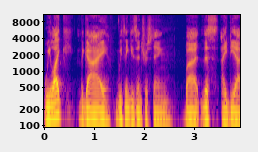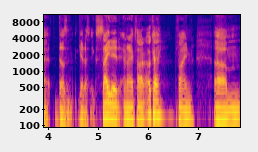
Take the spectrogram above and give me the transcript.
we like the guy, we think he's interesting, but this idea doesn't get us excited. And I thought, okay, fine. Um,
